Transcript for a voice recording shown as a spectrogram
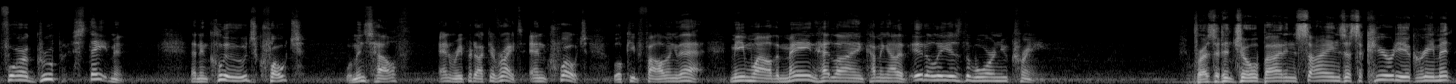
for a group statement that includes, quote, women's health and reproductive rights, end quote. We'll keep following that. Meanwhile, the main headline coming out of Italy is the war in Ukraine. President Joe Biden signs a security agreement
